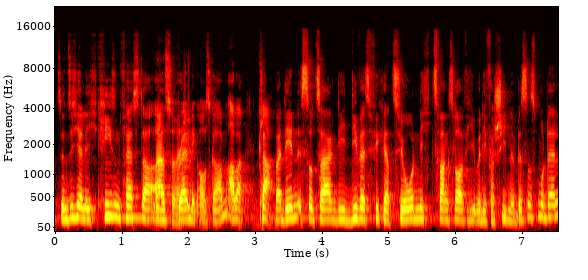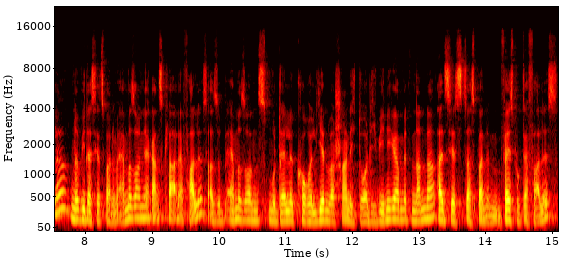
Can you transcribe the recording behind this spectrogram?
sind sicherlich krisenfester als. Branding-Ausgaben. Aber klar, bei denen ist sozusagen die Diversifikation nicht zwangsläufig über die verschiedenen Businessmodelle, ne, wie das jetzt bei einem Amazon ja ganz klar der Fall ist. Also Amazons Modelle korrelieren wahrscheinlich deutlich weniger miteinander, als jetzt das bei einem Facebook der Fall ist.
